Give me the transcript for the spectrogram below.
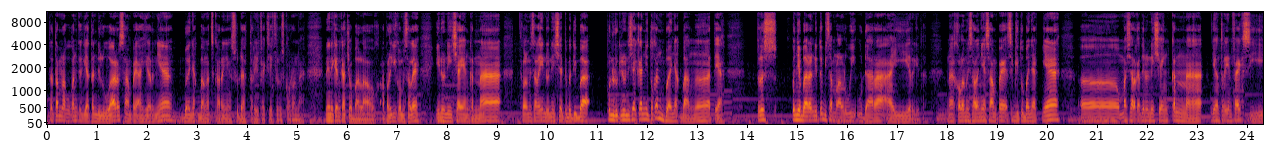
tetap melakukan kegiatan di luar sampai akhirnya banyak banget sekarang yang sudah terinfeksi virus corona. Nah, ini kan kacau balau. Apalagi kalau misalnya Indonesia yang kena, kalau misalnya Indonesia tiba-tiba penduduk Indonesia kan itu kan banyak banget ya. Terus penyebaran itu bisa melalui udara, air gitu. Nah kalau misalnya sampai segitu banyaknya uh, masyarakat Indonesia yang kena, yang terinfeksi,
